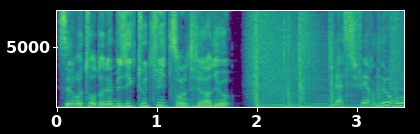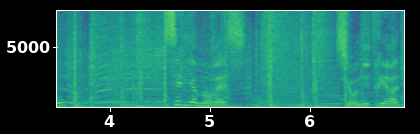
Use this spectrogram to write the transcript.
C'est le retour de la musique tout de suite sur Nutri Radio. La sphère neuro, Célia Morès sur Nutri Radio.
